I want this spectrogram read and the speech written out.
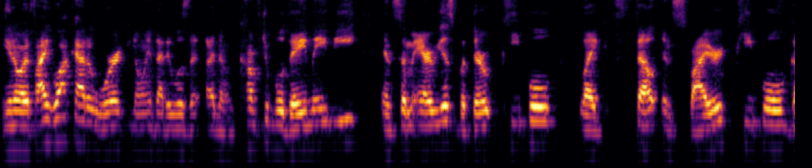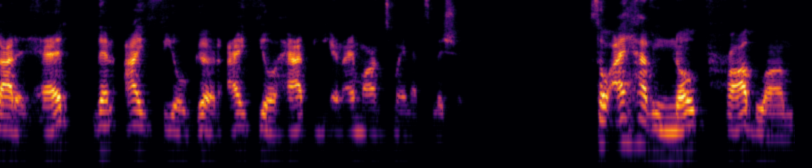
You know, if I walk out of work knowing that it was an uncomfortable day, maybe in some areas, but there are people like felt inspired, people got ahead, then I feel good. I feel happy and I'm on to my next mission. So I have no problem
